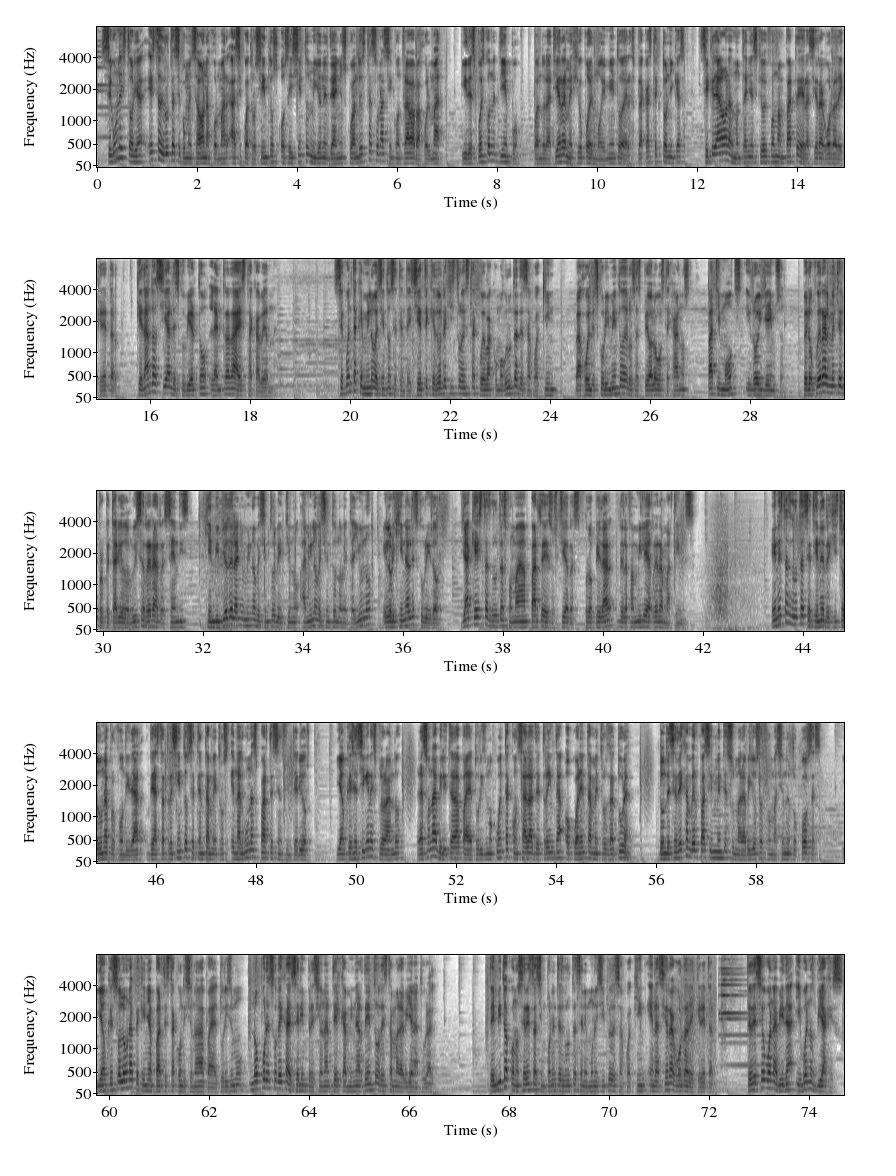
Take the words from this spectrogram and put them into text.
Según la historia, estas grutas se comenzaron a formar hace 400 o 600 millones de años cuando esta zona se encontraba bajo el mar, y después con el tiempo, cuando la Tierra emergió por el movimiento de las placas tectónicas, se crearon las montañas que hoy forman parte de la Sierra Gorda de Querétaro, quedando así al descubierto la entrada a esta caverna. Se cuenta que en 1977 quedó el registro de esta cueva como Grutas de San Joaquín, bajo el descubrimiento de los espeólogos tejanos Patty Motz y Roy Jameson, pero fue realmente el propietario don Luis Herrera Recendis quien vivió del año 1921 a 1991 el original descubridor, ya que estas grutas formaban parte de sus tierras, propiedad de la familia Herrera Martínez. En estas grutas se tiene registro de una profundidad de hasta 370 metros en algunas partes en su interior, y aunque se siguen explorando, la zona habilitada para el turismo cuenta con salas de 30 o 40 metros de altura, donde se dejan ver fácilmente sus maravillosas formaciones rocosas, y aunque solo una pequeña parte está condicionada para el turismo, no por eso deja de ser impresionante el caminar dentro de esta maravilla natural. Te invito a conocer estas imponentes grutas en el municipio de San Joaquín en la Sierra Gorda de Querétaro. Te deseo buena vida y buenos viajes.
